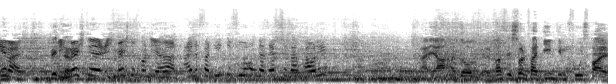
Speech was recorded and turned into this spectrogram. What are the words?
Ewald, Bitte. ich möchte, ich möchte von dir hören. Eine verdiente Führung des FC St. Pauli? Naja, also was ist schon verdient im Fußball?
